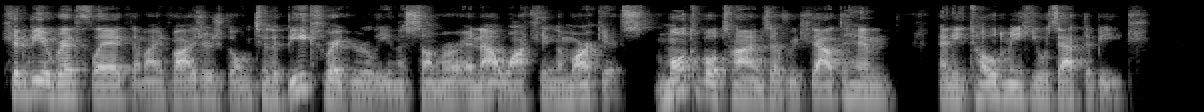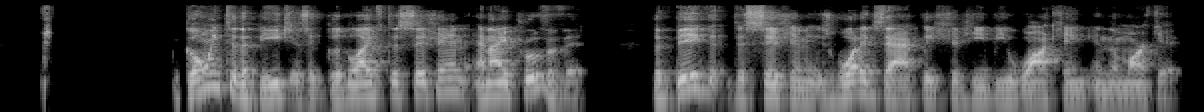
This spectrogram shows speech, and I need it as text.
Should it be a red flag that my advisor is going to the beach regularly in the summer and not watching the markets? Multiple times I've reached out to him and he told me he was at the beach. Going to the beach is a good life decision, and I approve of it. The big decision is what exactly should he be watching in the market?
